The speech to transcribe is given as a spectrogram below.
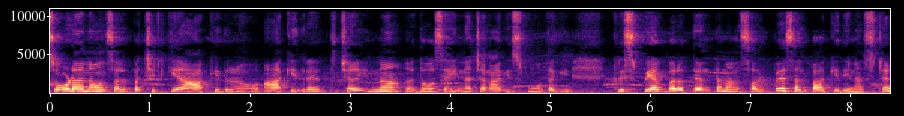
ಸೋಡಾನ ಒಂದು ಸ್ವಲ್ಪ ಚಿಟಿಕೆ ಹಾಕಿದ್ರು, ಹಾಕಿದರೆ ಚ, ಇನ್ನೂ ದೋಸೆ ಇನ್ನೂ ಚೆನ್ನಾಗಿ ಸ್ಮೂತಾಗಿ ಕ್ರಿಸ್ಪಿಯಾಗಿ ಬರುತ್ತೆ ಅಂತ ನಾನು ಸ್ವಲ್ಪ ಸ್ವಲ್ಪ ಹಾಕಿದ್ದೀನಿ ಅಷ್ಟೇ.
